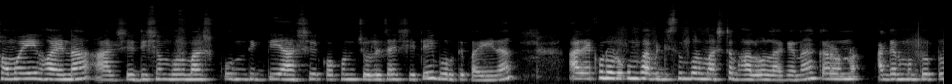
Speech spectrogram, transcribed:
সময়ই হয় না, আর সে ডিসেম্বর মাস কোন দিক দিয়ে আসে, কখন চলে যায় সেটাই বলতে পারি না। আর এখন ওরকমভাবে ডিসেম্বর মাসটা ভালো লাগে না, কারণ আগের মতো তো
